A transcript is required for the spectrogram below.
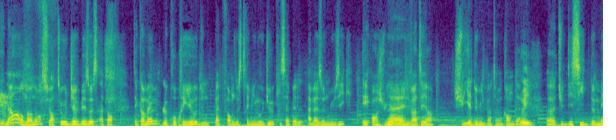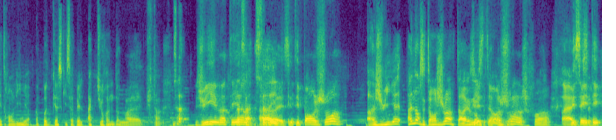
Non, non, non, surtout Jeff Bezos. Attends, tu quand même le proprio d'une plateforme de streaming audio qui s'appelle Amazon Music. Et en juillet 2021, juillet 2021, grande date, Oui. euh, tu décides de mettre en ligne un podcast qui s'appelle Actu Random. Ouais, putain. Ça, Juillet 21. Ça- ça ah ouais, été- c'était pas en juin? Ah, juillet Ah non, c'était en juin, t'as raison. Oui, C'était en juin, je crois. Ouais, Mais ça a, c'est été,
